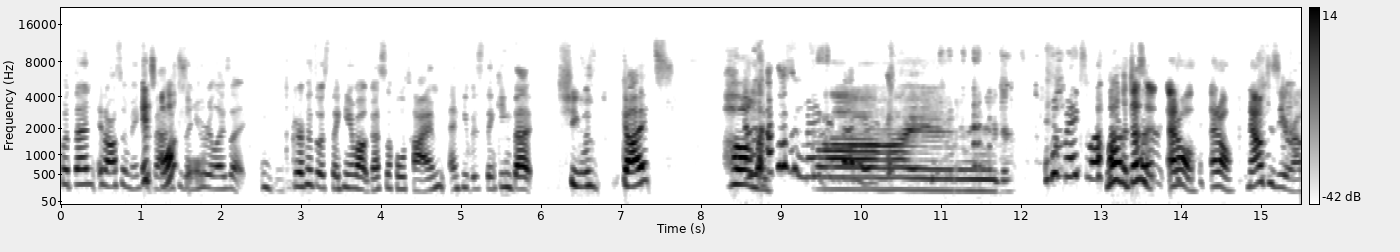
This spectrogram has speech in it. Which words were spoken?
but then it also makes It's it bad because then you realize that Griffith was thinking about Guts the whole time, and he was thinking that she was Guts. Oh and my that doesn't make it better. god. It makes my No, heart that doesn't hurt. at all. At all. Now it's a zero.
